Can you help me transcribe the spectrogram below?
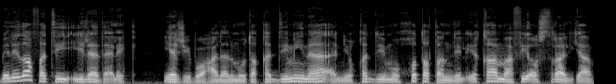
بالإضافة إلى ذلك يجب على المتقدمين أن يقدموا خططا للإقامة في أستراليا.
